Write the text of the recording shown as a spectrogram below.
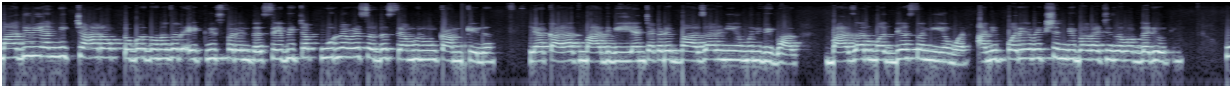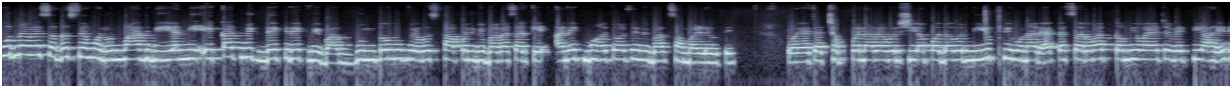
माधवी यांनी चार ऑक्टोबर दोन हजार एकवीस पर्यंत सेबीच्या पूर्ण वेळ सदस्या म्हणून काम केलं. या काळात माधवी यांच्याकडे बाजार नियमन विभाग बाजार मध्यस्थ नियमन आणि पर्यवेक्षण विभागाची जबाबदारी होती. पूर्ण वेळ सदस्य म्हणून माधवी यांनी एकात्मिक देखरेख विभाग गुंतवणूक व्यवस्थापन विभागासारखे अनेक महत्त्वाचे विभाग सांभाळले होते. वयाच्या छप्पनाव्या वर्षी या पदावर नियुक्ती होणाऱ्या त्या सर्वात कमी वयाच्या व्यक्ती आहेत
